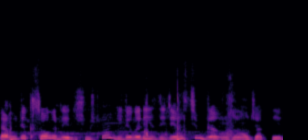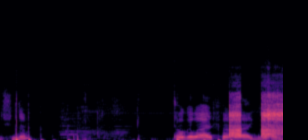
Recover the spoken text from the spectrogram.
Ben video kısa olur diye düşünmüştüm ama videoları izleyeceğimiz için biraz uzun olacak diye düşündüm. Toggle Alpha'da gidelim.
